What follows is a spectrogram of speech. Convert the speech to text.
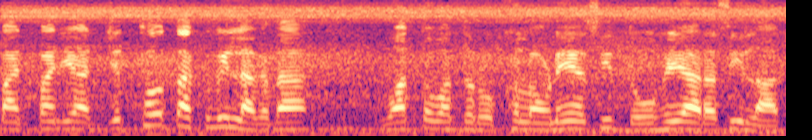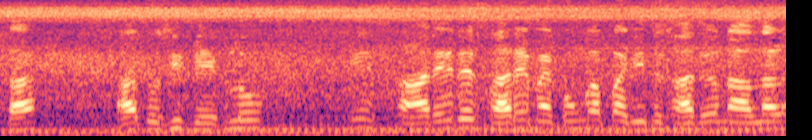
5-5000 ਜਿੱਥੋਂ ਤੱਕ ਵੀ ਲੱਗਦਾ, ਵੱਧ ਤੋਂ ਵੱਧ ਰੁੱਖ ਲਾਉਣੇ ਅਸੀਂ। 2000 ਅਸੀਂ ਲਾਤਾ। ਆ ਤੁਸੀਂ ਦੇਖ ਲਓ, ਇਹ ਸਾਰੇ ਦੇ ਸਾਰੇ ਮੈਂ ਕਹੂੰਗਾ ਭਾਜੀ ਦਿਖਾ ਦਿਓ ਨਾਲ ਨਾਲ।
